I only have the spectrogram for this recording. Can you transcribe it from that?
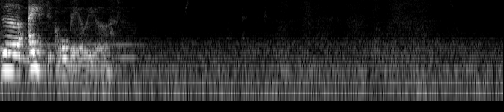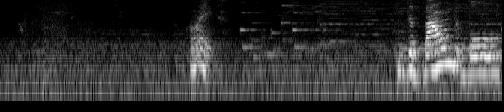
The icicle barrier. The Bound Bowl.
